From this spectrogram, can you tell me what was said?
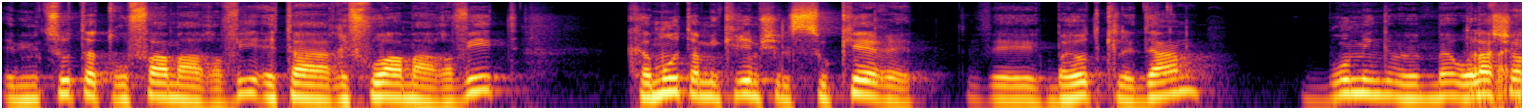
הם אימצו את התרופה המערבית, את הרפואה המערבית, כמות המקרים של סוכרת ובעיות כלי דם, booming, עולה שם.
